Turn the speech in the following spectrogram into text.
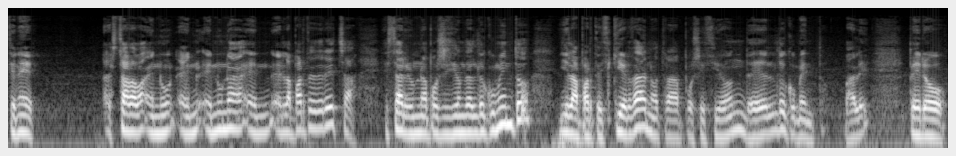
tener, estar en, en, una, en, la parte derecha, estar en una posición del documento y en la parte izquierda en otra posición del documento, ¿vale? Pero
